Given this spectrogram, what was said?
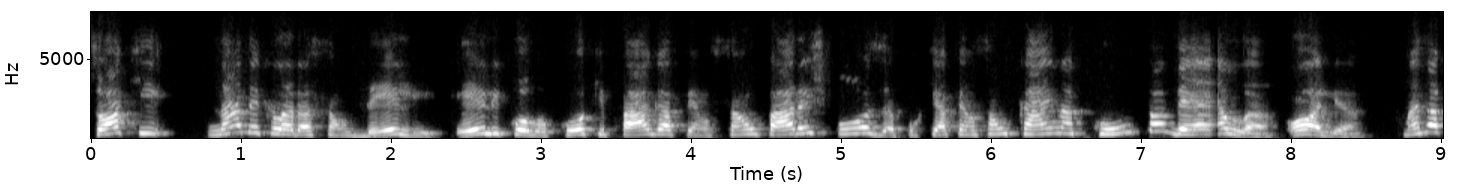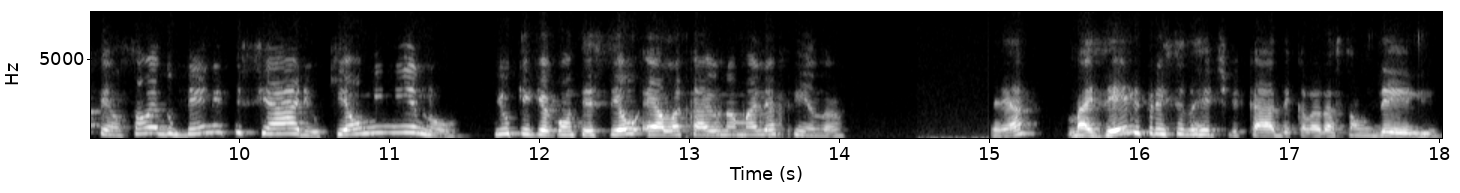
Só que na declaração dele, ele colocou que paga a pensão para a esposa, porque a pensão cai na conta dela. Olha, mas a pensão é do beneficiário, que é o menino. E o que, que aconteceu? Ela caiu na malha fina. Né? Mas ele precisa retificar a declaração dele.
